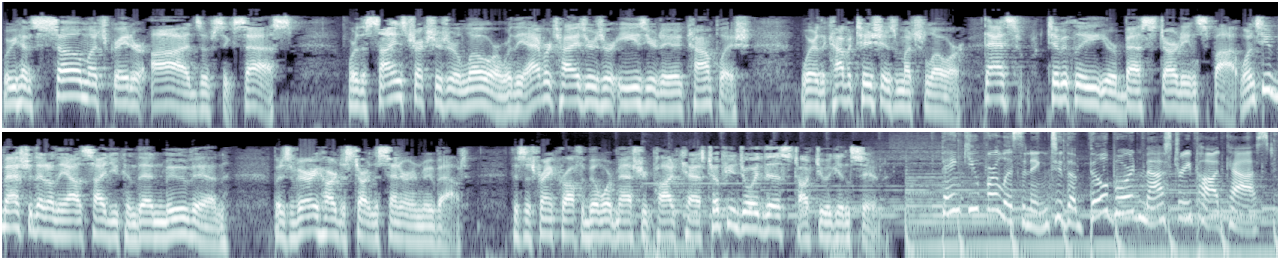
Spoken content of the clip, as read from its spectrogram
where you have so much greater odds of success where the sign structures are lower where the advertisers are easier to accomplish where the competition is much lower. That's typically your best starting spot. Once you've mastered that on the outside, you can then move in, but it's very hard to start in the center and move out. This is Frank Rolfe, the Billboard Mastery Podcast. Hope you enjoyed this. Talk to you again soon. Thank you for listening to the Billboard Mastery Podcast.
